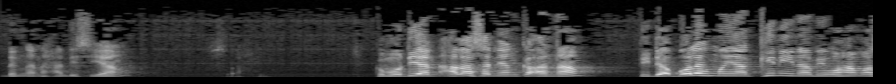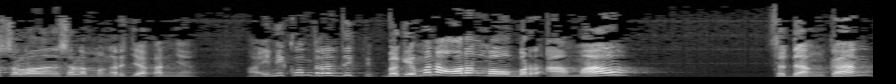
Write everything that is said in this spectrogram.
dengan hadis yang sahih. Kemudian alasan yang keenam, tidak boleh meyakini Nabi Muhammad SAW mengerjakannya. Nah, ini kontradiktif. Bagaimana orang mau beramal sedangkan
